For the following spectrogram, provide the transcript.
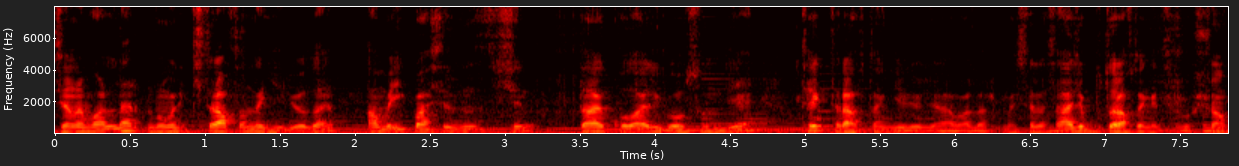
canavarlar normal iki taraftan da geliyorlar ama ilk başladığınız için daha kolaylık olsun diye tek taraftan geliyor canavarlar. Mesela sadece bu taraftan getiriyor. Şu an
